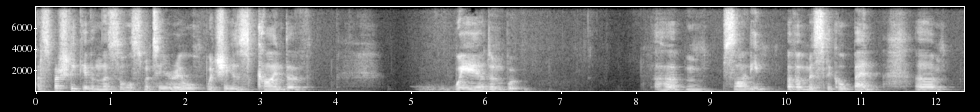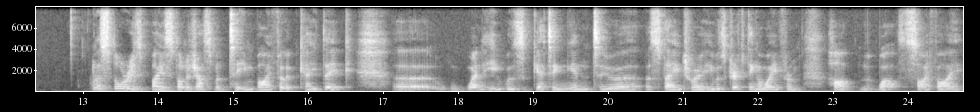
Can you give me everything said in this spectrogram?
especially given the source material, which is kind of weird and uh, slightly of a mystical bent. Um, the story is based on Adjustment Team by Philip K. Dick uh, when he was getting into a, a, stage where he was drifting away from hard, well, sci fi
